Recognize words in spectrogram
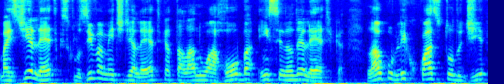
mas de elétrica, exclusivamente de elétrica, tá lá no arroba ensinando elétrica. Lá eu publico quase todo dia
